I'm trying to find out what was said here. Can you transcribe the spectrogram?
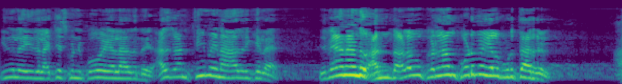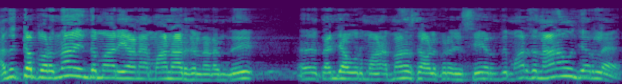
இதுல இதுல அட்ஜஸ்ட் பண்ணி போக இயலாதுன்னு. அதுக்கான தீமை நான் ஆதரிக்கல. இது வேணாண்டு அந்த அளவுக்கெல்லாம் கொடுமைகள் கொடுத்தார்கள். அதுக்கப்புறம் தான் இந்த மாதிரியான மாநாடுகள் நடந்து தஞ்சாவூர் மா- மதரசாவில் பிறகு சேர்ந்து மதரசா நானாவும் சேரல.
